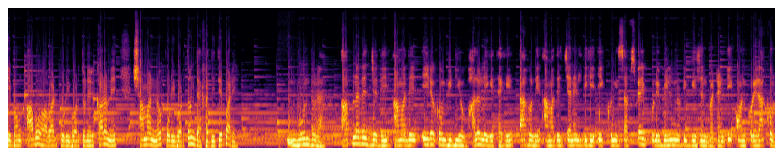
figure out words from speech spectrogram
এবং আবহাওয়ার পরিবর্তনের কারণে সামান্য পরিবর্তন দেখা দিতে পারে। বন্ধুরা, আপনাদের যদি আমাদের এই রকম ভিডিও ভালো লেগে থাকে, তাহলে আমাদের চ্যানেলটিকে এক্ষুনি সাবস্ক্রাইব করে বেল নোটিফিকেশন বাটনটি অন করে রাখুন।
